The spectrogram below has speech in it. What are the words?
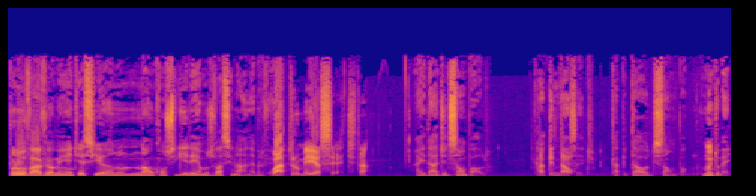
provavelmente esse ano não conseguiremos vacinar, né, prefeito? 467, tá? A idade de São Paulo. Capital. 467. Capital de São Paulo. Muito bem.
